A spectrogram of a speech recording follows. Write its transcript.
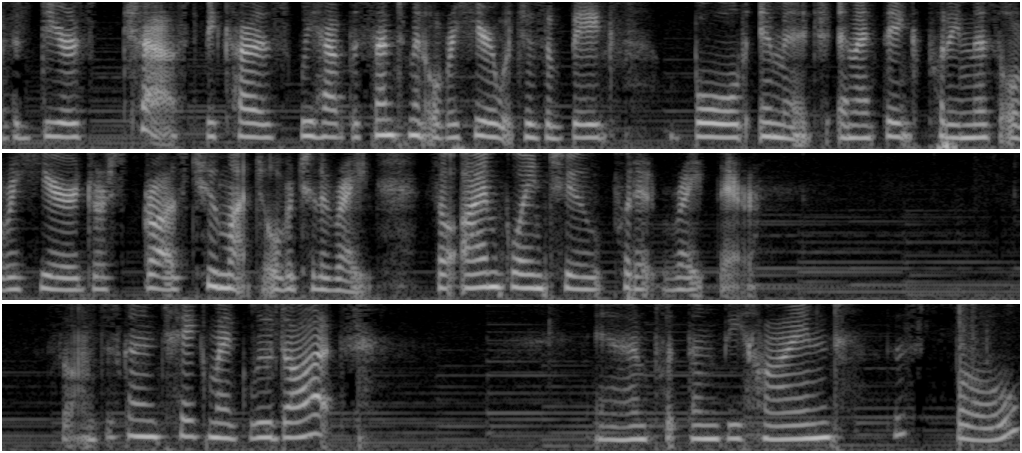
the deer's chest because we have the sentiment over here which is a big bold image and I think putting this over here just draws too much over to the right so I'm going to put it right there So I'm just going to take my glue dots and put them behind this bow.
